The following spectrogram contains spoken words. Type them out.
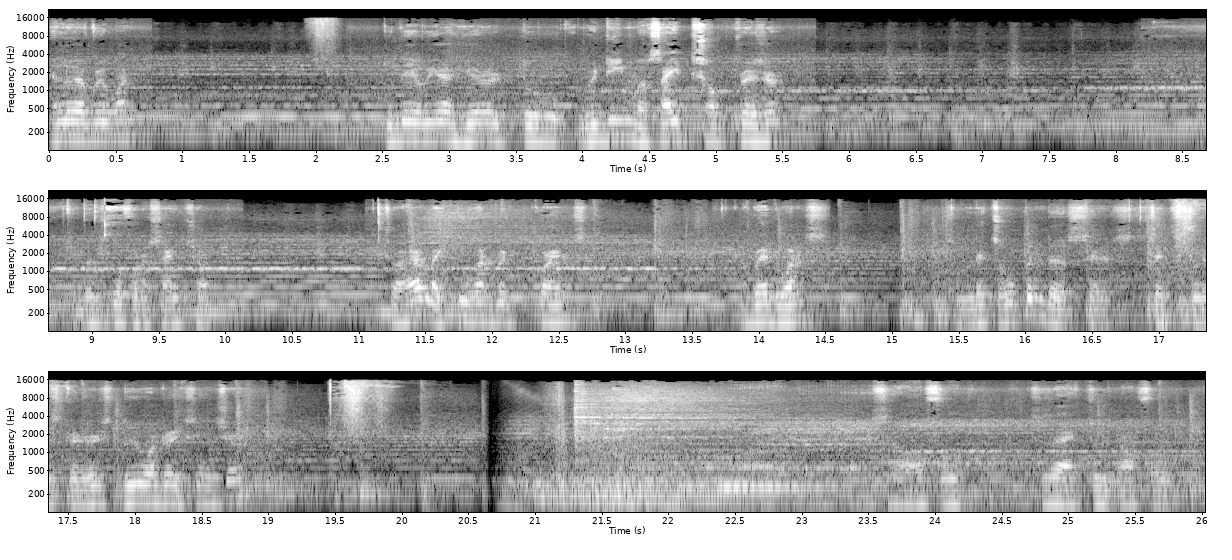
Hello everyone. Today we are here to redeem a side shop treasure. So let's go for a side shop. So I have like 200 coins, red ones. So let's open the set list treasures. Do you want to exchange here? It's awful. This is actually awful.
